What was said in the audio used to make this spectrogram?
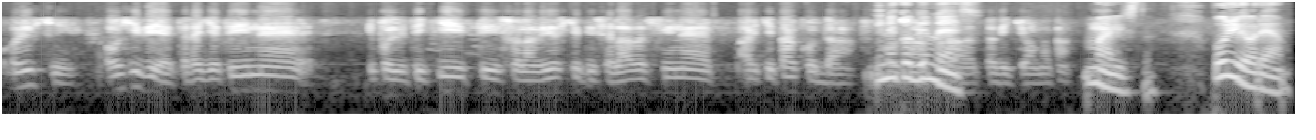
όχι, όχι ιδιαίτερα γιατί είναι η πολιτική της Ολλανδίας και της Ελλάδας είναι αρκετά κοντά. Είναι όσον κοντινές. αφορά Τα δικαιώματα. Μάλιστα. Πολύ ωραία.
